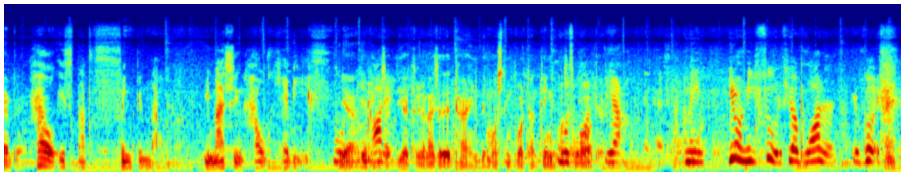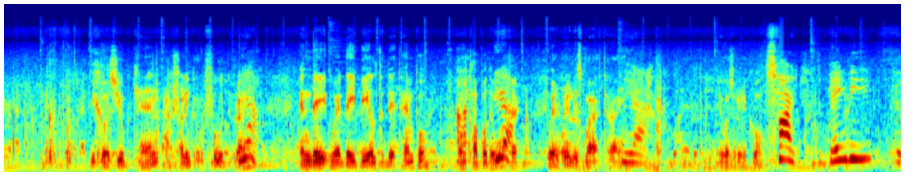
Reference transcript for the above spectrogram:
temple. how is that sinking down imagine how heavy it is Well, Yeah. you got it. you have to realize at the time the most important thing It was water. Yeah. I mean, you don't need food. If you have water, you're good. Because you can actually grow food, right? Yeah. And they where they built the temple on Uh, top of the water. yeah. Were really smart, right? Yeah. It was really cool. Smart. The baby, the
